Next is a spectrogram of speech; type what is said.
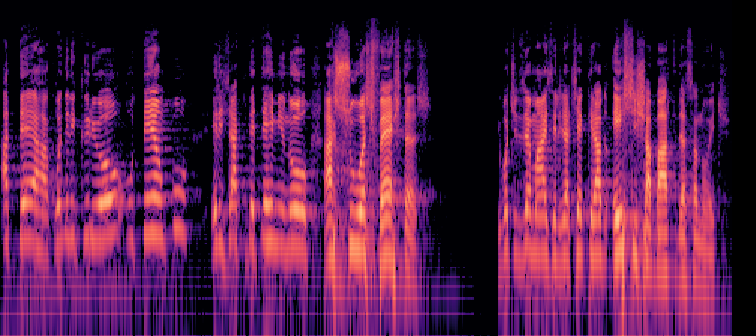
a terra, quando Ele criou o tempo, Ele já determinou as suas festas. E vou te dizer mais, ele já tinha criado este Shabat dessa noite.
